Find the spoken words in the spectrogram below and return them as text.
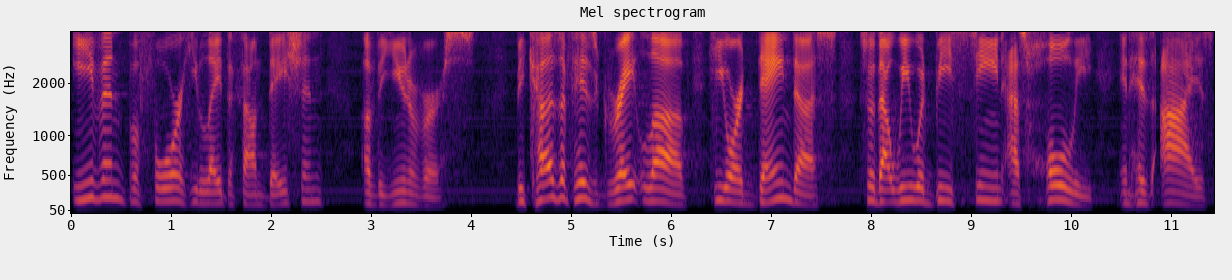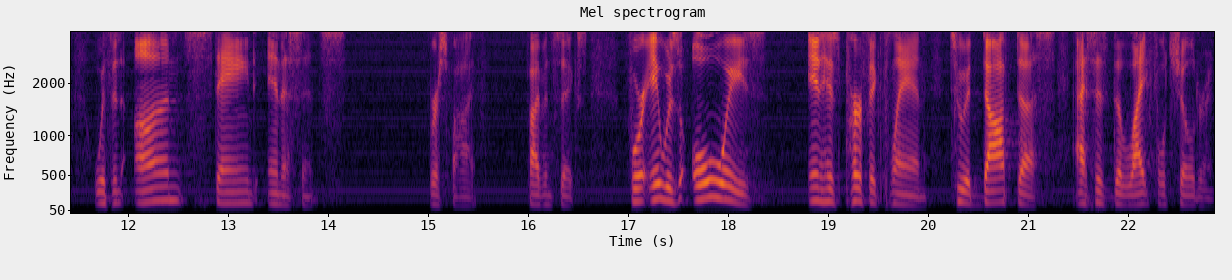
even before he laid the foundation of the universe. Because of his great love, he ordained us so that we would be seen as holy in his eyes with an unstained innocence verse 5, 5 and 6. For it was always in his perfect plan to adopt us as his delightful children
